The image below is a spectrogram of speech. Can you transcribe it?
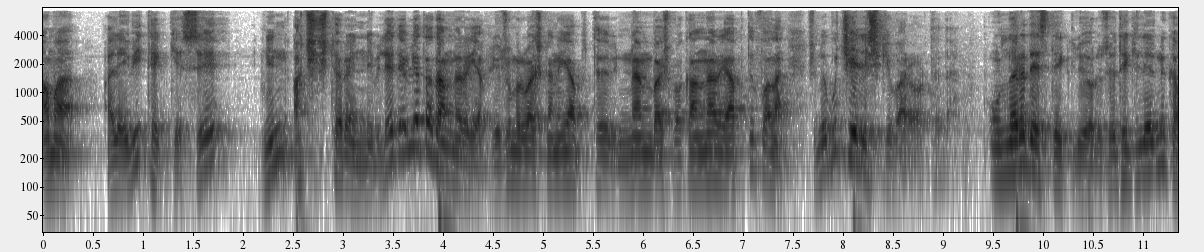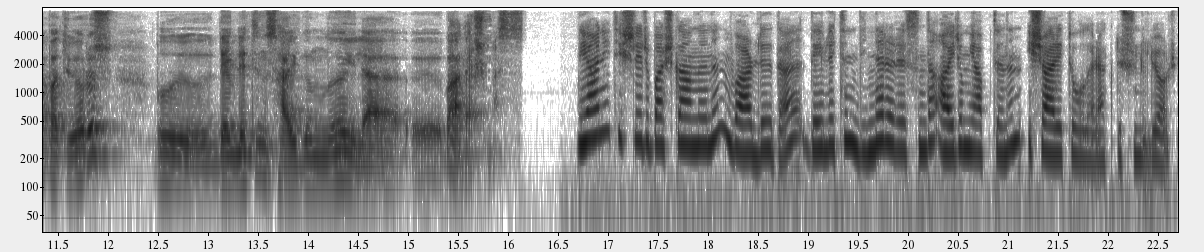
ama Alevi tekkesinin açış törenini bile devlet adamları yapıyor. Cumhurbaşkanı yaptı, bilmem başbakanlar yaptı falan. Şimdi bu çelişki var ortada. Onları destekliyoruz, ötekilerini kapatıyoruz. Bu devletin saygınlığıyla e, bağdaşmaz. Diyanet İşleri Başkanlığı'nın varlığı da devletin dinler arasında ayrım yaptığının işareti olarak düşünülüyor.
